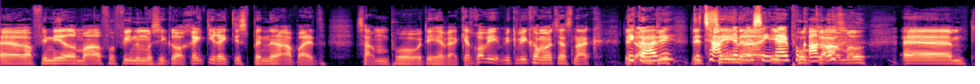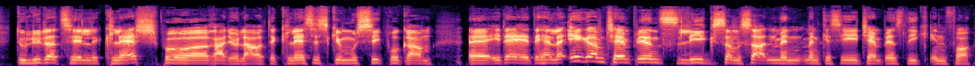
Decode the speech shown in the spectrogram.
øh, raffineret, meget forfinet musik, og rigtig, rigtig spændende at arbejde sammen på det her værk. Jeg tror, vi, vi, vi kommer til at snakke lidt gør om vi. det, Det lidt tager vi nemlig senere i programmet. programmet. Øh, du lytter til Clash på Radio Loud, det klassiske musikprogram. Øh, I dag, det handler ikke om Champions League som sådan, men man kan sige Champions League inden for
